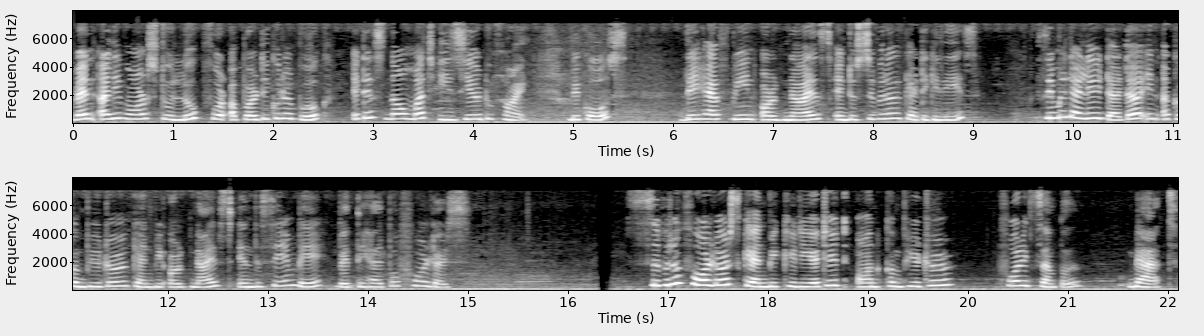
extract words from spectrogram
When Ali wants to look for a particular book it is now much easier to find because they have been organize into several categories similarly data in a computer can be organize in the same way with the help of folders several folders can be created on computer for example math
